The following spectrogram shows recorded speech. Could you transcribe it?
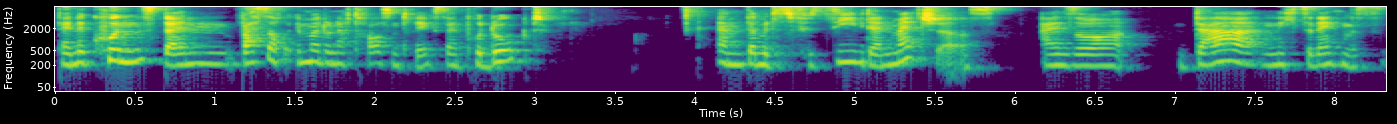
deine Kunst, dein, was auch immer du nach draußen trägst, dein Produkt, ähm, damit es für sie wieder ein Match ist. Also da nicht zu denken, dass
